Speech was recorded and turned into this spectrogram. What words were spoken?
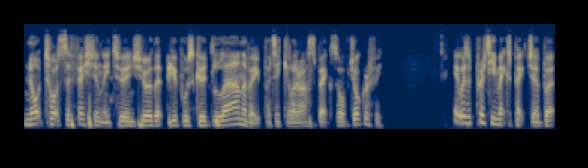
not taught sufficiently to ensure that pupils could learn about particular aspects of geography. It was a pretty mixed picture, but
